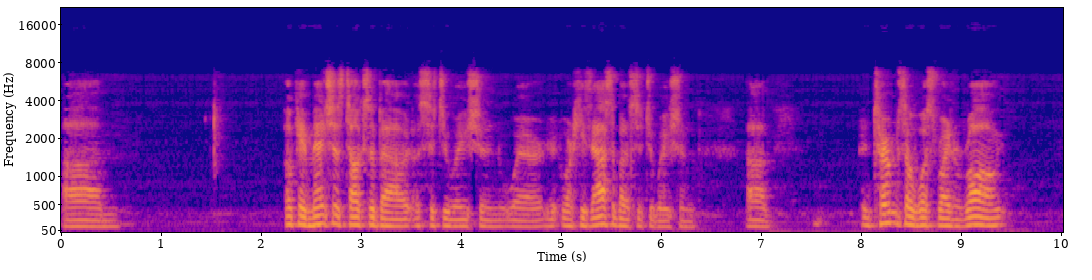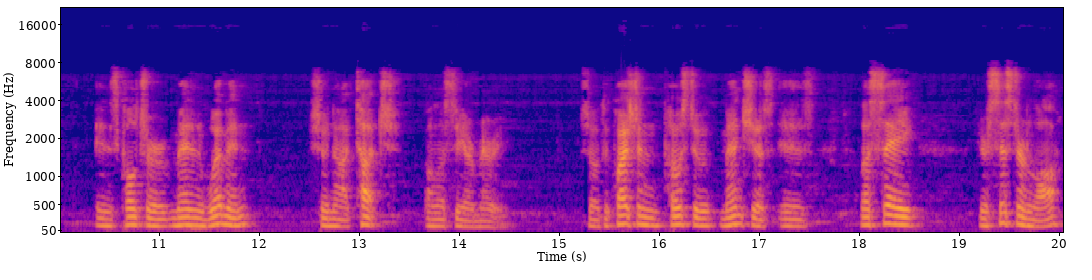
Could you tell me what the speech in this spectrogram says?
Um, okay, Mencius talks about a situation where, or he's asked about a situation. Uh, in terms of what's right and wrong, in his culture, men and women should not touch unless they are married. So the question posed to Mencius is, let's say your sister-in-law,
